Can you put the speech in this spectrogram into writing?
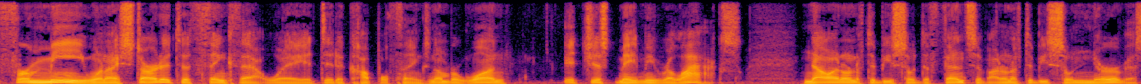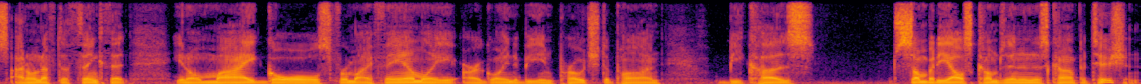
for me, when I started to think that way, it did a couple things. Number one, it just made me relax. Now I don't have to be so defensive. I don't have to be so nervous. I don't have to think that, you know, my goals for my family are going to be encroached upon because somebody else comes in and is competition.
